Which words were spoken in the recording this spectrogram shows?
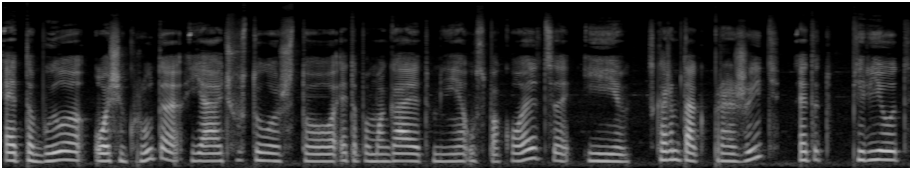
Это было очень круто. Я чувствовала, что это помогает мне успокоиться и, скажем так, прожить этот период,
